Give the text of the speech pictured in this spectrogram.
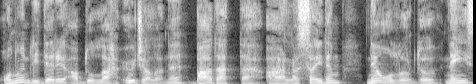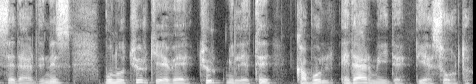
onun lideri Abdullah Öcalan'ı Bağdat'ta ağırlasaydım ne olurdu, ne hissederdiniz, bunu Türkiye ve Türk milleti kabul eder miydi diye sordu.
